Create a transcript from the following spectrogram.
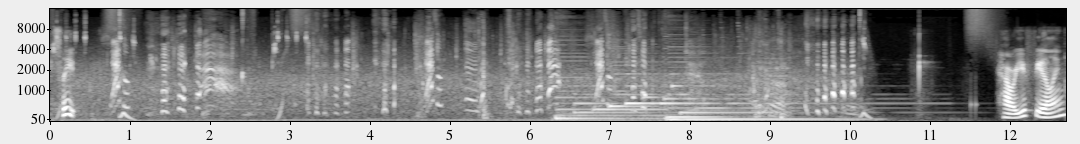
Sleep. How are you feeling?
